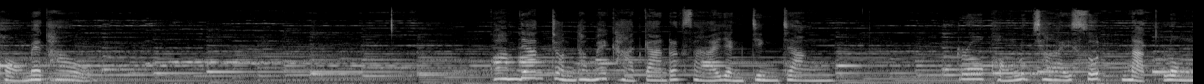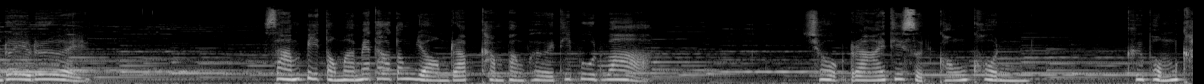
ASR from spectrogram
ของแม่เท่า ความยากจนทำให้ขาดการรักษาอย่างจริงจัง โรคของลูกชายสุดหนักลงเรื่อยๆสามปีต่อมาแม่เท่าต้องยอมรับคำพังเพยที่พูดว่า โชคร้ายที่สุดของคน คือผมข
